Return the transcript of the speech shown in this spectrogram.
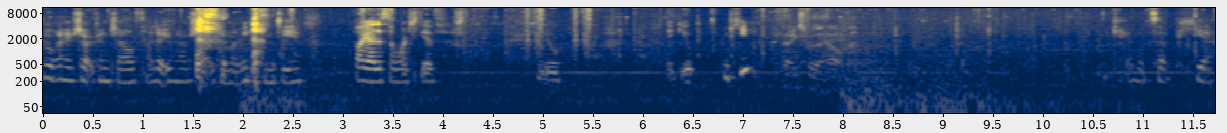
Oh, I have shotgun shells. I don't even have a shotgun. Let me give them to you. Oh yeah, this I want to give to you. Thank you. Thank you. Thanks for the help. Okay, what's up here?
